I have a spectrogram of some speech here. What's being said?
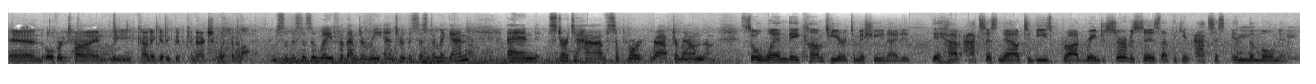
and over time we kind of get a good connection with them. So this is a way for them to re-enter the system again and start to have support wrapped around them. So when they come here to Mission United, they have access now to these broad range of services that they can access in the moment.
